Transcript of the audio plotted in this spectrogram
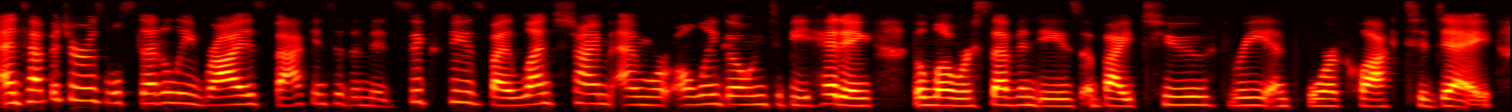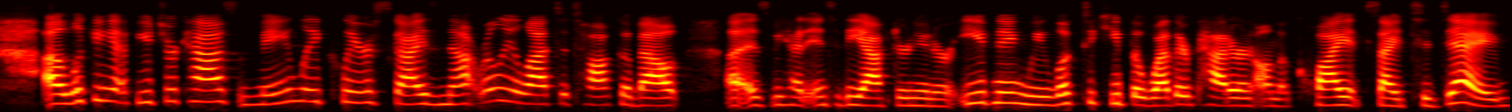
And temperatures will steadily rise back into the mid 60s by lunchtime, and we're only going to be hitting the lower 70s by 2, 3, and 4 o'clock today. Uh, looking at futurecast, mainly clear skies, not really a lot to talk about uh, as we head into the afternoon or evening. We look to keep the weather pattern on the quiet side today.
